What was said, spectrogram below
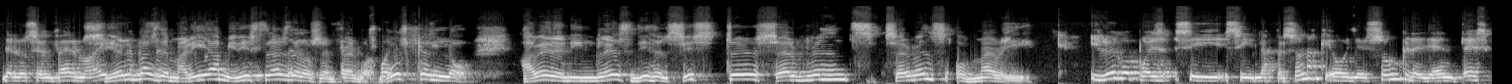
de los enfermos. ¿eh? Siervas de María, ministras de los enfermos. Bueno. Búsquenlo. A ver, en inglés dicen Sisters, Servants, Servants of Mary. Y luego, pues, si, si las personas que oyen son creyentes,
